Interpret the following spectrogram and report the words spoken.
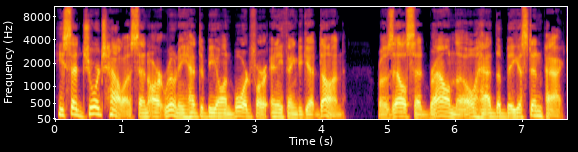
He said George Halas and Art Rooney had to be on board for anything to get done. Rozelle said Brown, though, had the biggest impact.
